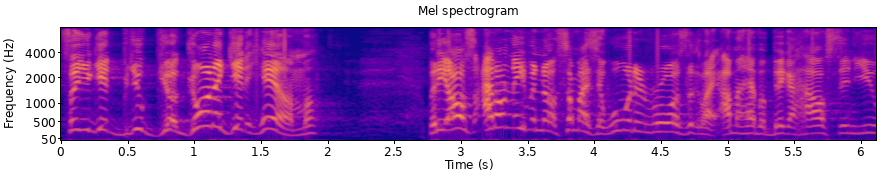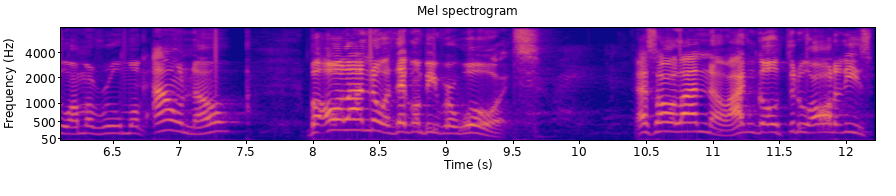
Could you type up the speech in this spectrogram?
So you get you, you're going to get him but he also, I don't even know. Somebody said, what would the rewards look like? I'm gonna have a bigger house than you. I'm a rule more. I don't know. But all I know is they're gonna be rewards. That's all I know. I can go through all of these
